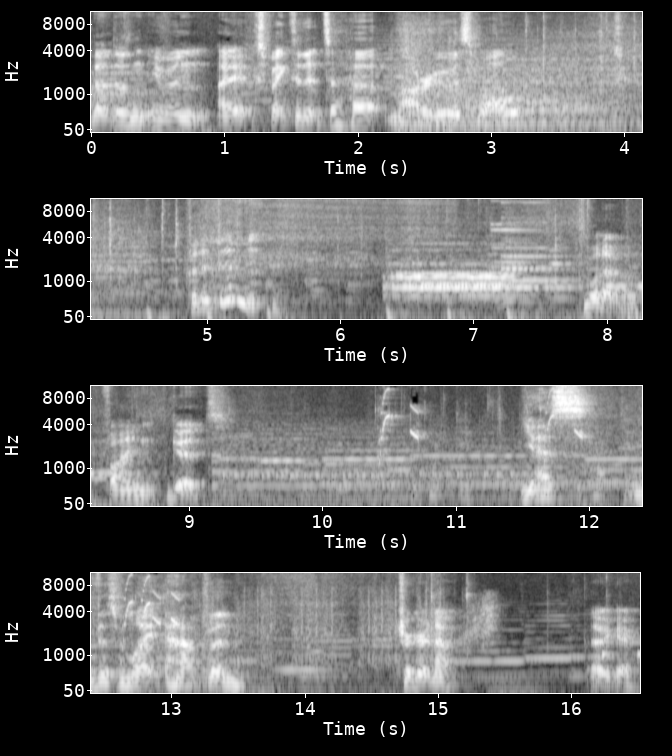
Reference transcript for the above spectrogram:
that doesn't even. I expected it to hurt Maru as well, but it didn't. Whatever, fine, good. Yes, this might happen. Trigger it now. There we go.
